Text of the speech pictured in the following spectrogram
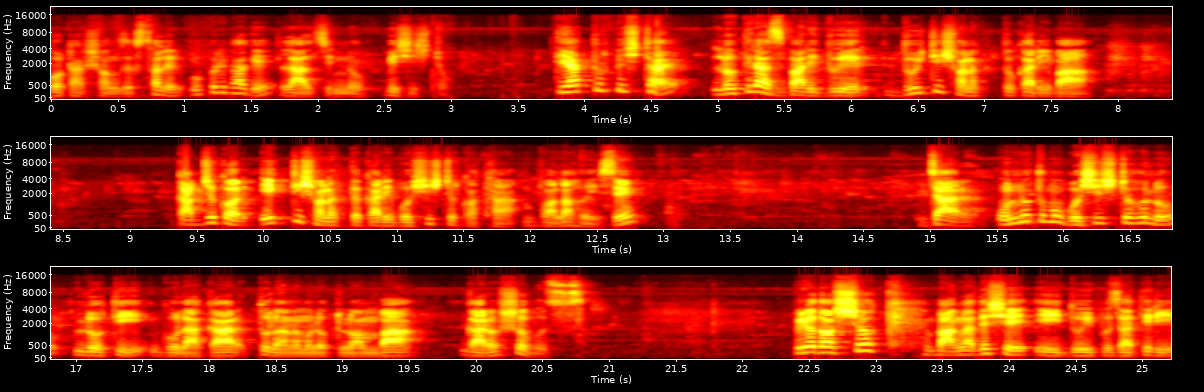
বোটার সংযোগস্থলের উপরিভাগে লাল চিহ্ন বিশিষ্ট। তিয়াত্তর পৃষ্ঠায় লতিরাজ বাড়ি দুয়ের দুইটি শনাক্তকারী বা কার্যকর একটি শনাক্তকারী বৈশিষ্ট্যের কথা বলা হয়েছে, যার অন্যতম বৈশিষ্ট্য হল লতি গোলাকার, তুলনামূলক লম্বা, গাঢ় সবুজ। প্রিয় দর্শক, বাংলাদেশে এই দুই প্রজাতিরই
